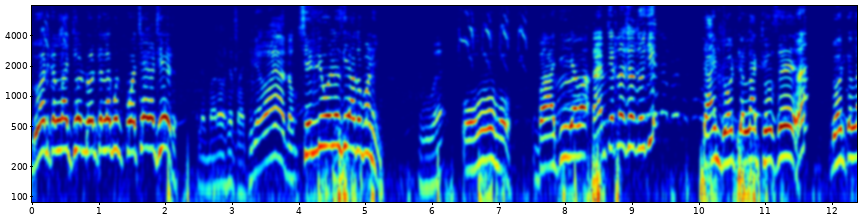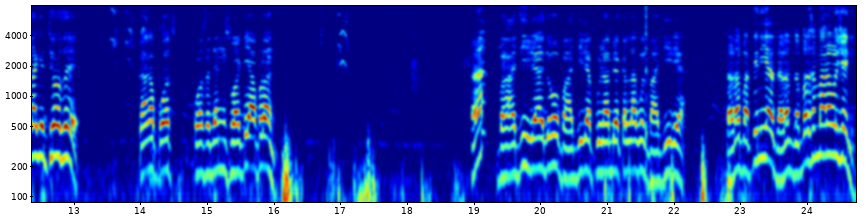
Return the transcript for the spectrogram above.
દોઢ કલાક થયો દોઢ કલાકમાં પહોંચ્યા ઠેઠ. એટલે મારા વર્ષે ભાજી રહેવા આવ્યા તો. છેલ્લી ઓલે નથી આ તો પણ હોય ઓહો બાજી રેવા ટાઈમ કેટલો છે જોજી? ટાઈમ દોઢ કલાક થયો છે. હે? દોઢ કલાક જ થયો છે. કાકા પોસ પોસ હજારની સોટી આપણને. હા? ભાજી રહ્યા જો ભાજી રહ્યા પૂણા બે કલાકમાં ભાજી રહ્યા. ઝડપ હતી નહીં યાર ઝડપ જબર છે મારા છે ની.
